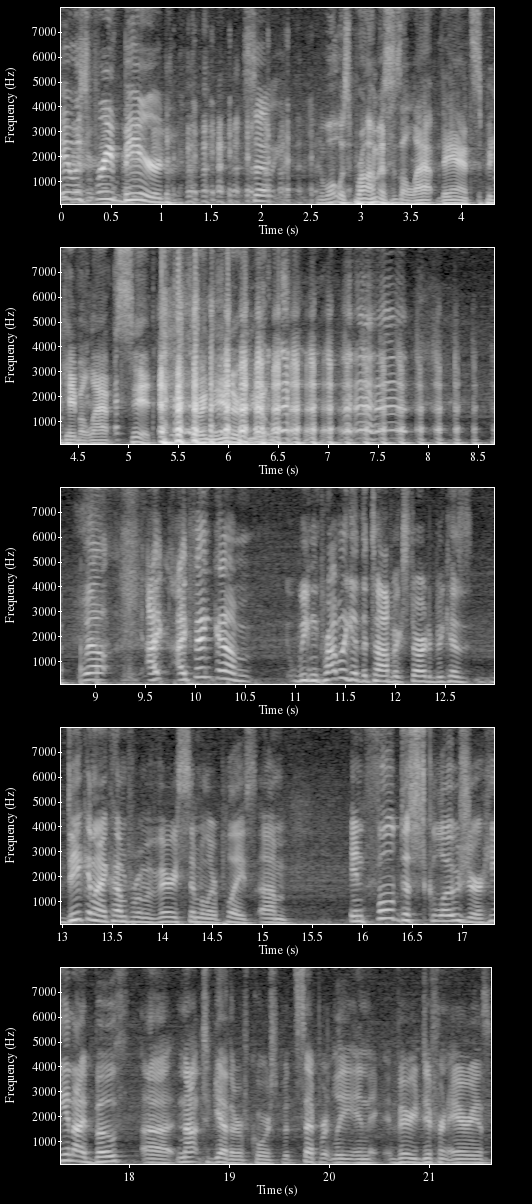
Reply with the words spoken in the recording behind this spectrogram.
It was free beard. So And what was promised as a lap dance became a lap sit during the interview. Well, I, I think um, we can probably get the topic started because Deek and I come from a very similar place. Um, in full disclosure, he and I both, uh, not together, of course, but separately in very different areas,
